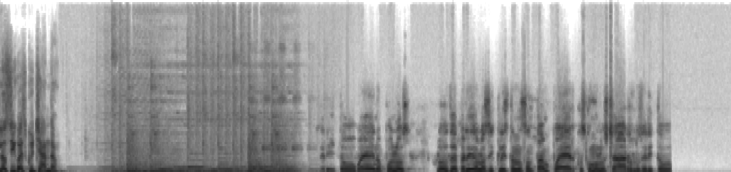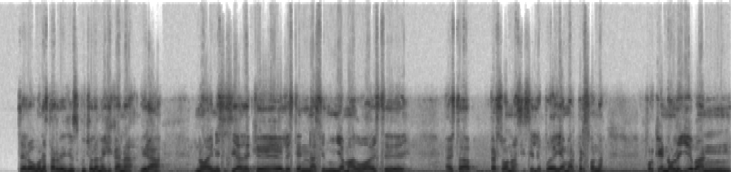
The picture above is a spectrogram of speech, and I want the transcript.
Lo sigo escuchando. Lucerito, bueno, pues los, los de perdido, los ciclistas no son tan puercos como los charros, Lucerito. Cero, buenas tardes, yo escucho a la mexicana. Mira, no hay necesidad de que le estén haciendo un llamado a este a esta persona, si se le puede llamar persona. ¿Por qué no le llevan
